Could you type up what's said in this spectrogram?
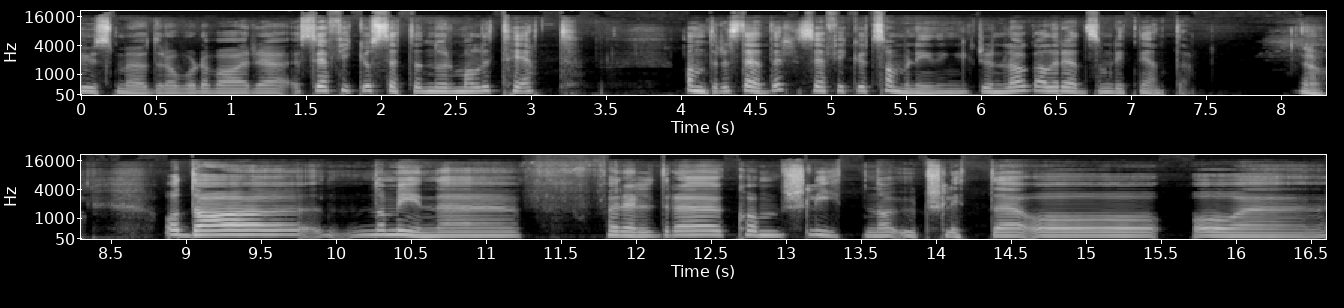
husmødre, og hvor det var eh, Så jeg fikk jo sett en normalitet andre steder, så jeg fikk jo et sammenligningsgrunnlag allerede som liten jente. Ja. Og da, når mine foreldre kom slitne og utslitte og, og eh,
